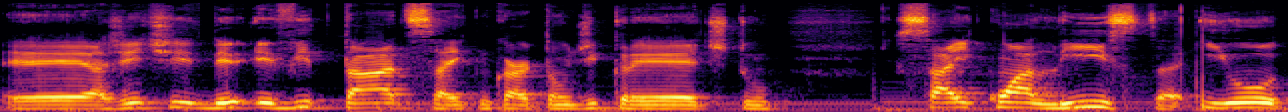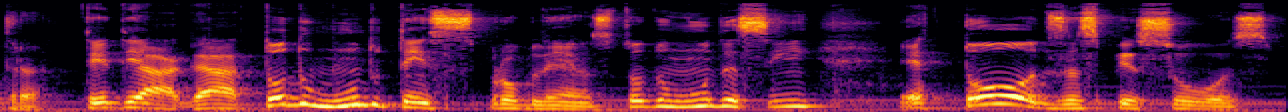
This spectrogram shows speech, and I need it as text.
É, a gente evitar de sair com cartão de crédito, sair com a lista e outra, TDAH, todo mundo tem esses problemas, todo mundo assim, é todas as pessoas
